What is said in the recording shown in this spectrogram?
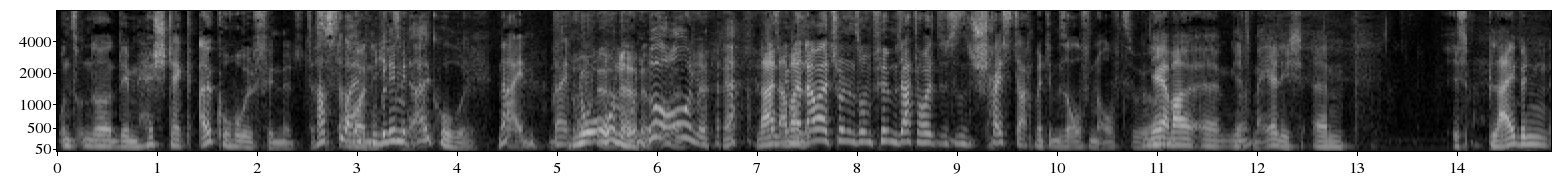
uns unter dem Hashtag Alkohol findet. Das Hast ist du aber ein nicht Problem so. mit Alkohol? Nein, nein. Nur ohne. Nur ohne. Nein, Also wie aber man damals schon in so einem Film sagte, heute ist ein Scheißtag mit dem Saufen aufzuhören. Nee, aber ähm, jetzt mal ehrlich, ähm, es bleiben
